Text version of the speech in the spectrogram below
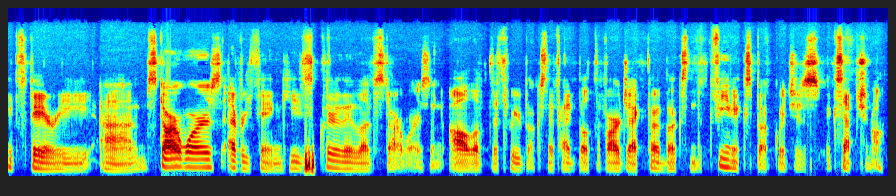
It's very um, Star Wars, everything. He's clearly loved Star Wars, and all of the three books. They've had both the Varjak Paw books and the Phoenix book, which is exceptional.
